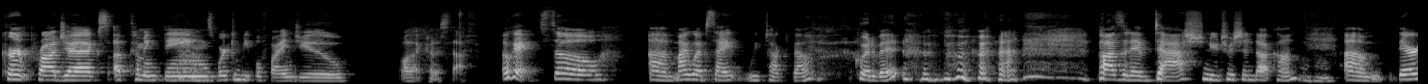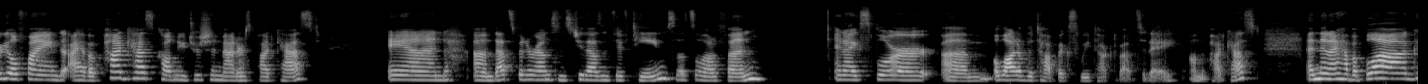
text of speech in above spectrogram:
current projects, upcoming things? Where can people find you? All that kind of stuff. Okay, so um, my website we've talked about quite a bit. Positive-nutrition.com. Um, there you'll find I have a podcast called Nutrition Matters Podcast. And um, that's been around since 2015. So that's a lot of fun. And I explore um, a lot of the topics we talked about today on the podcast. And then I have a blog.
